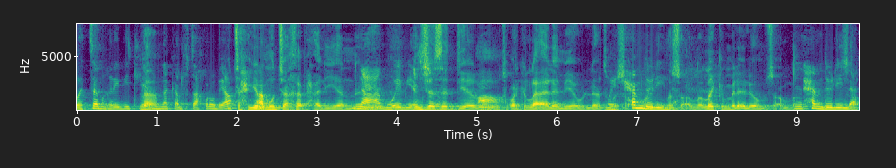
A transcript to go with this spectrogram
وانت مغربي لأن نعم. كنفتخروا بها. تحيه للمنتخب حاليا نعم oui bien الانجازات ديالو آه. تبارك الله عالمية ولات ما شاء الحمد لله. ما شاء الله. الله يكمل عليهم إن شاء الله. الحمد لله.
